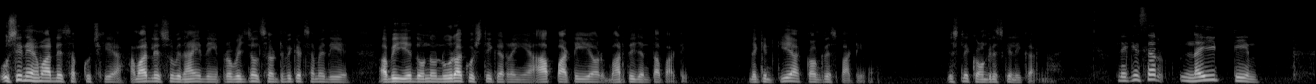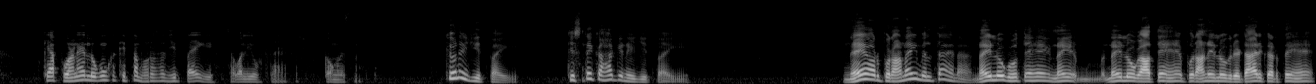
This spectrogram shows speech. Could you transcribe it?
उसी ने हमारे लिए सब कुछ किया। हमारे लिए सुविधाएँ दी प्रोविजनल सर्टिफिकेट्स हमें दिए। अभी ये दोनों नूरा कुश्ती कर रही हैं आप पार्टी और भारतीय जनता पार्टी। लेकिन किया कांग्रेस पार्टी ने। इसलिए कांग्रेस के लिए करना है। लेकिन सर नई टीम क्या पुराने लोगों का कितना भरोसा जीत पाएगी? सवाल ये उठता है सर कांग्रेस में। क्यों नहीं जीत पाएगी? किसने कहा कि नहीं जीत पाएगी? नए और पुराना ही मिलता है ना। नए लोग होते हैं नए नए लोग आते हैं पुराने लोग रिटायर करते हैं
